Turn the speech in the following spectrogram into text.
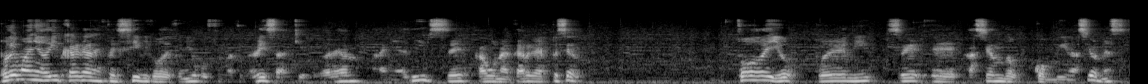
Podemos añadir cargas en específico definido por su naturaleza que podrán añadirse a una carga especial. Todo ello pueden irse eh, haciendo combinaciones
